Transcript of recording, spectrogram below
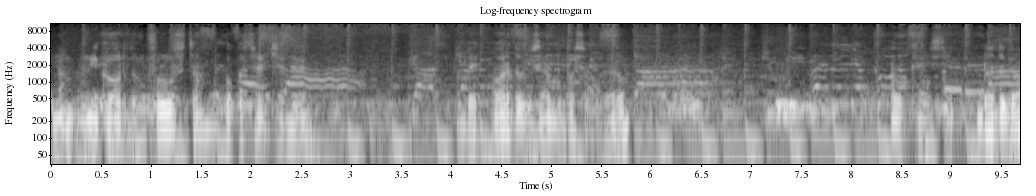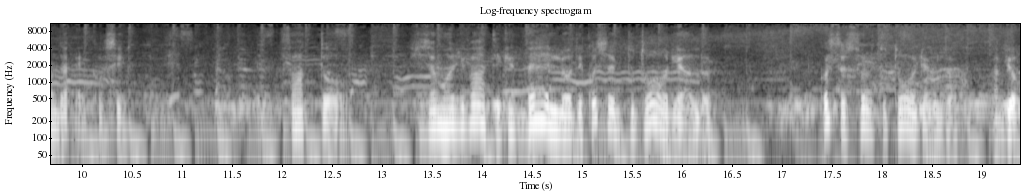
non, non ricordo, frusta, qualcosa del genere. Vabbè, ora devo usare Bulbasaur, vero? Ok, sì. Noi dobbiamo andare, ecco, sì. Fatto! Ci siamo arrivati, che bello! E questo è il tutorial. Questo è solo il tutorial. Abbiamo...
